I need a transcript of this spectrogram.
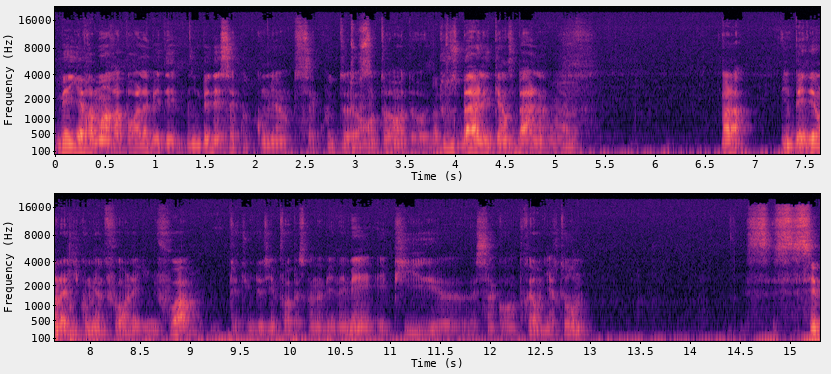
Mais il y a vraiment un rapport à la BD. Une BD, ça coûte combien? Ça coûte euh, 12. entre- entre 12 balles et 15 balles. ouais. Voilà. Une BD, on l'a dit combien de fois? On l'a dit une fois, peut-être une deuxième fois parce qu'on a bien aimé, et puis 5 ans après, on y retourne. C'est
